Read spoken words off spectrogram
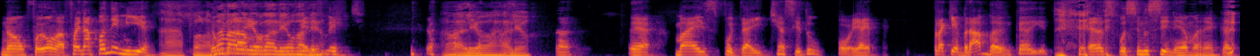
Não, foi lá, foi na pandemia. Ah, foi lá. Mas valeu, valeu, valeu. Ah, valeu, valeu. Ah, é, mas, puta, aí tinha sido. Pô, para quebrar a banca, era se fosse no cinema, né, cara?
